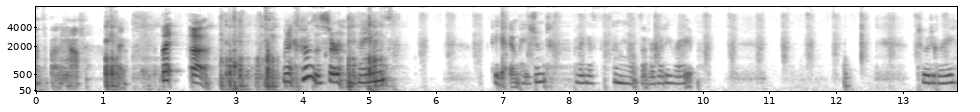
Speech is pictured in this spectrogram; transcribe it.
That's about a half. Okay. But uh, when it comes to certain things, I get impatient. But I guess, I mean, that's everybody, right? To a degree.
